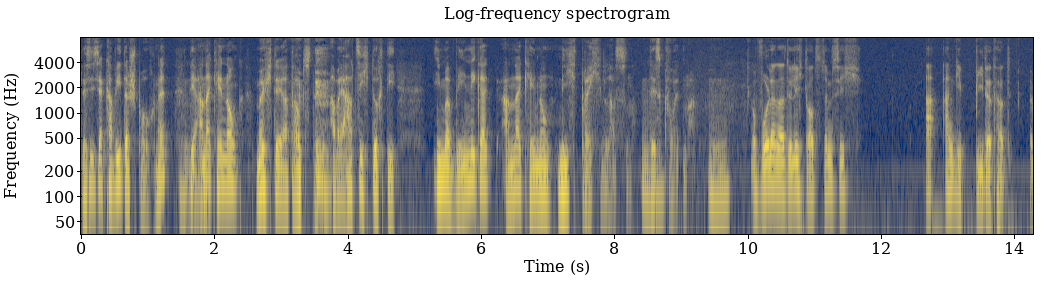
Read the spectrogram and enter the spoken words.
Das ist ja kein Widerspruch. Nicht? Die Anerkennung möchte er trotzdem, aber er hat sich durch die immer weniger Anerkennung nicht brechen lassen. Mhm. Das gefällt mir. Mhm. Obwohl er natürlich trotzdem sich angebiedert hat, äh,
